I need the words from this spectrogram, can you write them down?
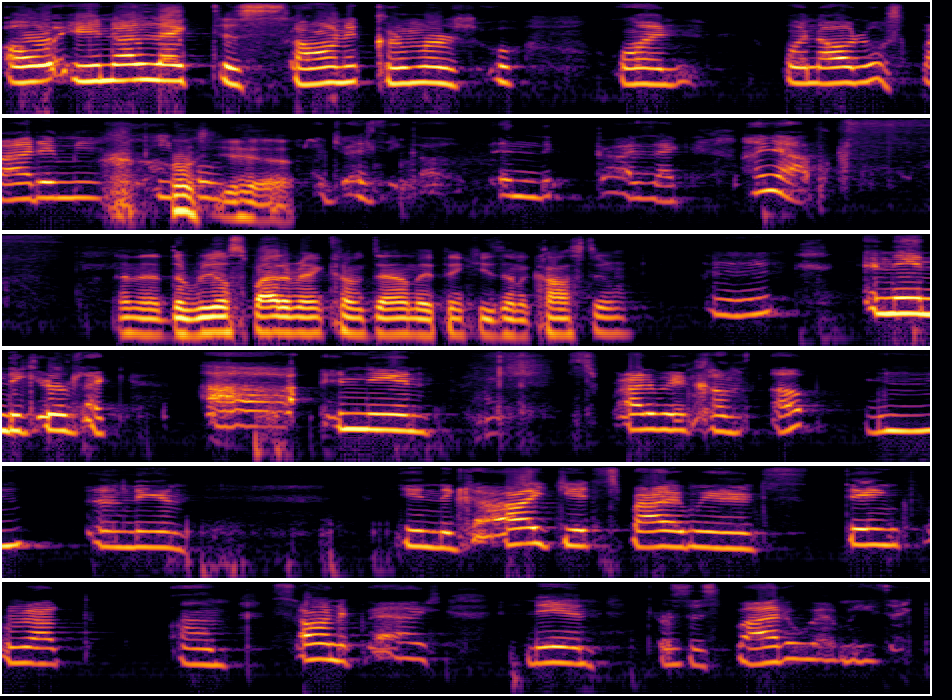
Oh, and I like the Sonic commercial when when all those Spider-Man people Yeah. are dressing up. And the guy's like, I know. And then the real Spider-Man comes down. They think he's in a costume. hmm And then the girl's like, ah. And then Spider-Man comes up. hmm And then, then the guy gets Spider-Man's thing from that um, Sonic bag. And then there's a spider web. And he's like,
